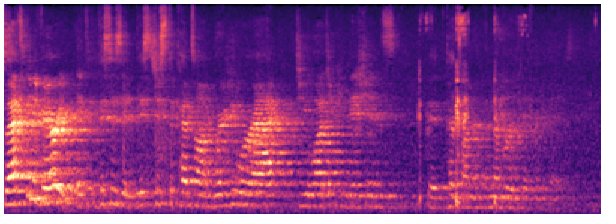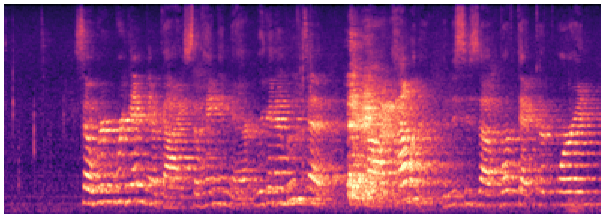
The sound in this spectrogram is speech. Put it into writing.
so that's going to vary. It, this is it. This just depends on where you were at, geologic conditions. It depends on a number of different things. So we're, we're getting there, guys. So hang in there. We're going to move to uh, Helena, and this is uh, work that Kirk Waren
